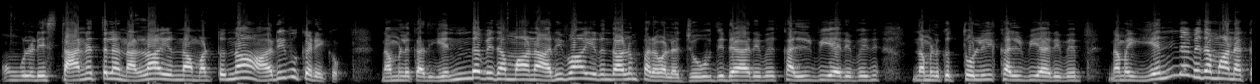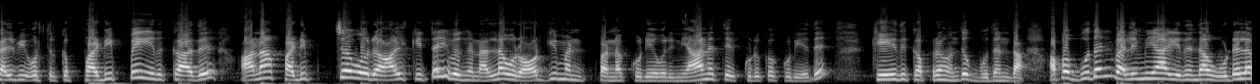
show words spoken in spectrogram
உங்களுடைய ஸ்தானத்தில் நல்லா இருந்தால் மட்டும்தான் அறிவு கிடைக்கும். நம்மளுக்கு அது எந்த விதமான அறிவாக இருந்தாலும் பரவாயில்ல. ஜோதிட அறிவு கல்வி அறிவு நம்மளுக்கு தொழில் கல்வி அறிவு. நம்ம எந்த விதமான கல்வி? ஒருத்தருக்கு படிப்பே இருக்காது. ஆனால் படி படித்த ஒரு ஆள்கிட்ட இவங்க நல்ல ஒரு ஆர்கியூமெண்ட் பண்ணக்கூடிய ஒரு ஞானத்தை கொடுக்கக்கூடியது கேதுக்கு அப்புறம் வந்து புதன் தான். அப்போ புதன் வலிமையாக இருந்தால் உடலை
